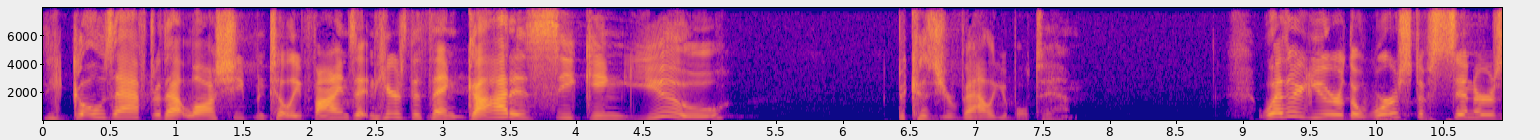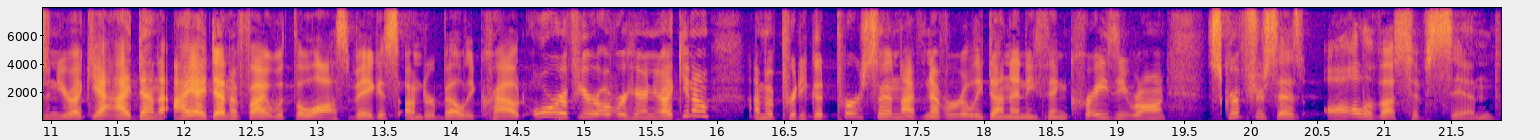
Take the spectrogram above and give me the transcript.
He goes after that lost sheep until he finds it. And here's the thing God is seeking you because you're valuable to him. Whether you're the worst of sinners and you're like, yeah, I, I identify with the Las Vegas underbelly crowd, or if you're over here and you're like, you know, I'm a pretty good person, I've never really done anything crazy wrong, Scripture says all of us have sinned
